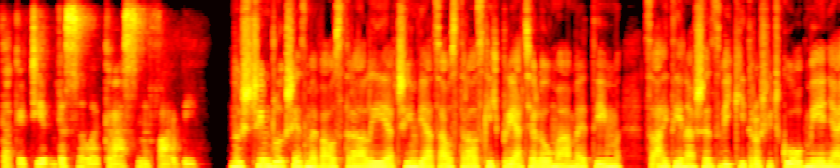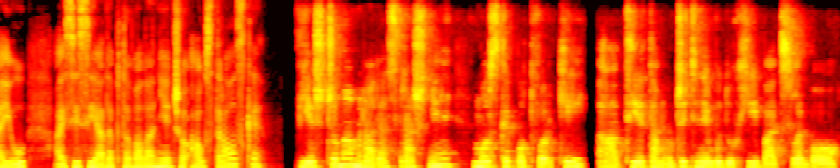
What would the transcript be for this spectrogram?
také tie veselé, krásne farby. No s čím dlhšie sme v Austrálii a čím viac austrálskych priateľov máme, tým sa aj tie naše zvyky trošičku obmieniajú. Aj si si adaptovala niečo austrálske? Vieš, čo mám rada strašne? Morské potvorky a tie tam určite nebudú chýbať, lebo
